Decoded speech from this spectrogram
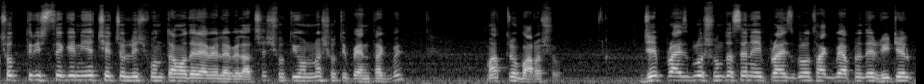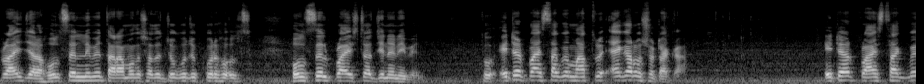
ছত্রিশ থেকে নিয়ে ছেচল্লিশ পর্যন্ত আমাদের অ্যাভেলেবেল আছে। সুতি অন্য সুতি প্যান্ট থাকবে। মাত্র বারোশো। যে প্রাইসগুলো শুনতেছেন, এই প্রাইসগুলো থাকবে আপনাদের রিটেল প্রাইস যারা হোলসেল নেবেন, তারা আমাদের সাথে যোগাযোগ করে হোলস হোলসেল প্রাইসটা জেনে নেবেন। তো এটার প্রাইস থাকবে মাত্র এগারোশো টাকা। এটার প্রাইস থাকবে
